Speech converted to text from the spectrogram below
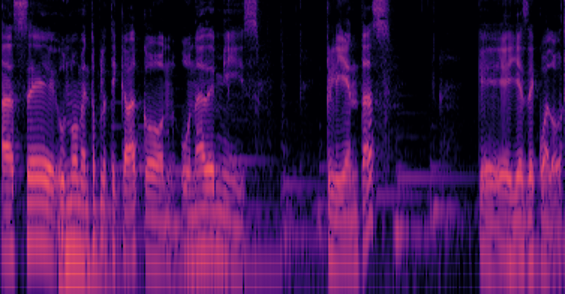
hace un momento platicaba con una de mis clientas, que ella es de Ecuador.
